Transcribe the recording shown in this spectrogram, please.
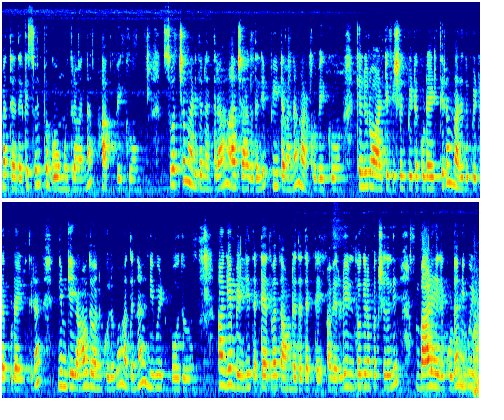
ಮತ್ತೆ ಅದಕ್ಕೆ ಸ್ವಲ್ಪ ಗೋಮೂತ್ರವನ್ನ ಹಾಕಬೇಕು. ಸ್ವಚ್ಛ ಮಾಡಿದ ನಂತರ ಆ ಜಾಗದಲ್ಲಿ ಪೀಠವನ್ನ ಮಾಡ್ಕೋಬೇಕು. ಕೆಲವರು ಆರ್ಟಿಫಿಷಿಯಲ್ ಪೀಠ ಕೂಡ ಇಡ್ತೀರಾ, ಮರದ ಪೀಠ ಕೂಡ ಇಡ್ತೀರಾ, ನಿಮ್ಗೆ ಯಾವುದು ಅನುಕೂಲವೋ ಅದನ್ನ ನೀವು ಇಡ್ಬೋದು. ಹಾಗೆ ಬೆಳ್ಳಿ ತಟ್ಟೆ ಅಥವಾ ತಾಮ್ರದ ತಟ್ಟೆ ಅವೆರಡು ಇಲ್ದೋಗಿರೋ ಪಕ್ಷದಲ್ಲಿ ಬಾಳೆ ಎಲೆ ಕೂಡ ನೀವು ಇಡ್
